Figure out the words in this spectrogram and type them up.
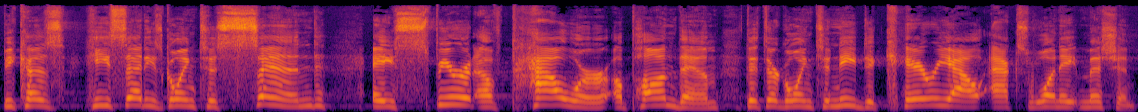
because he said he's going to send a spirit of power upon them that they're going to need to carry out Acts 1 8 mission,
